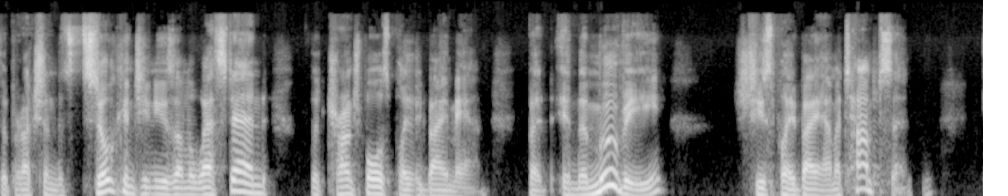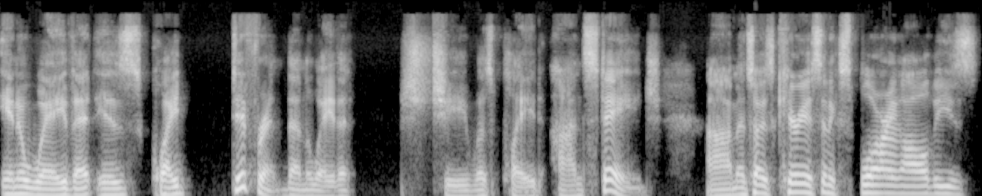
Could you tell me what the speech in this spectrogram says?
the production that still continues on the West End, the Trunchbull is played by a man. But in the movie, she's played by Emma Thompson in a way that is quite different than the way that she was played on stage. Um, and so I was curious in exploring all these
